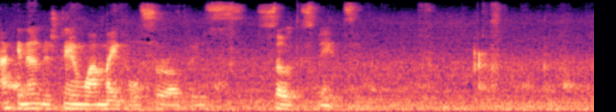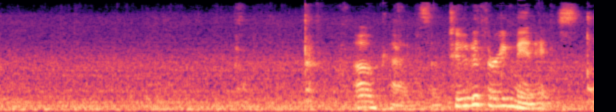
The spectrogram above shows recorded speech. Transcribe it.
I can understand why maple syrup is so expensive. Okay, so two to three minutes. We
